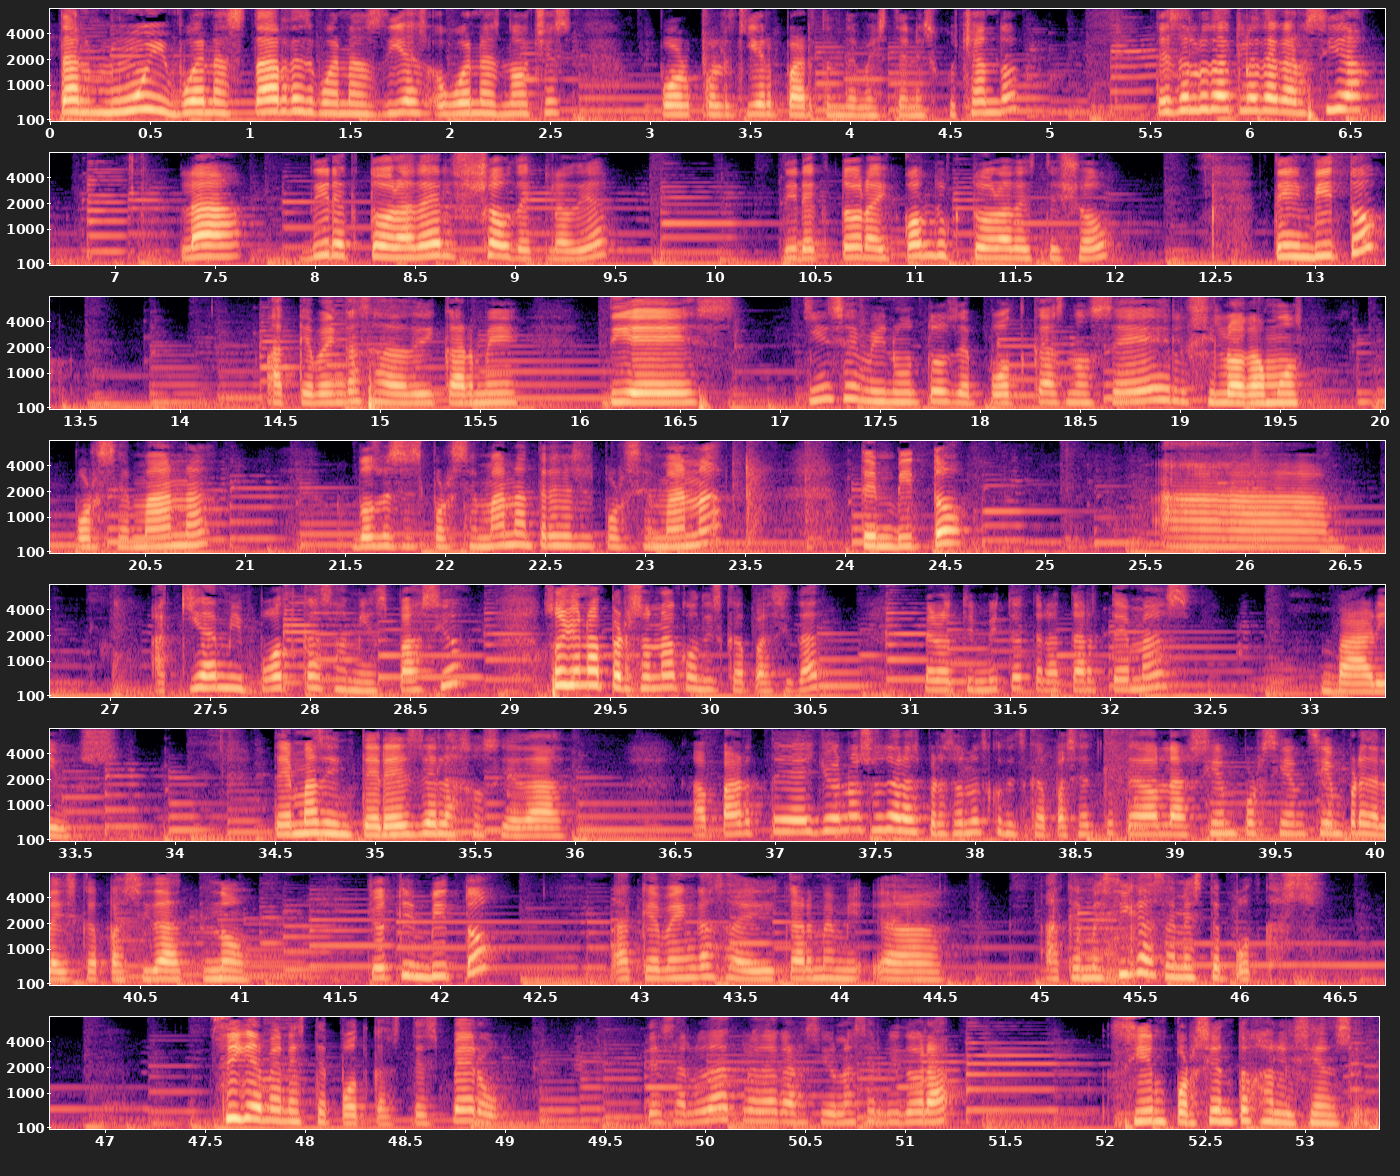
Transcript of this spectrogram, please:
tal? Muy buenas tardes, buenos días o buenas noches por cualquier parte donde me estén escuchando. Te saluda Claudia García, la directora del show de Claudia, directora y conductora de este show. Te invito a que vengas a dedicarme 10, 15 minutos de podcast, no sé si lo hagamos por semana, dos veces por semana, tres veces por semana. Te invito a aquí a mi podcast, a mi espacio. Soy una persona con discapacidad, pero te invito a tratar temas varios, temas de interés de la sociedad. Aparte, yo no soy de las personas con discapacidad que te va a hablar 100% siempre de la discapacidad, no. Yo te invito a que vengas a dedicarme a, a que me sigas en este podcast. Sígueme en este podcast, te espero. Te saluda Claudia García, una servidora 100% jalisciense.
